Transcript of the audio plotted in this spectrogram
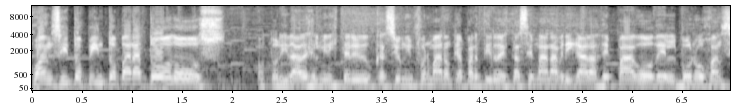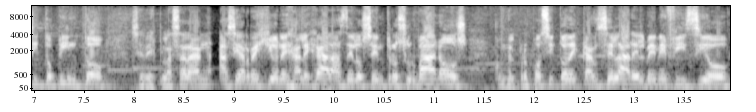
Juancito Pinto para todos. Autoridades del Ministerio de Educación informaron que a partir de esta semana brigadas de pago del bono Juancito Pinto se desplazarán hacia regiones alejadas de los centros urbanos con el propósito de cancelar el beneficio.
